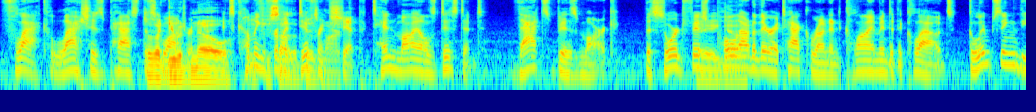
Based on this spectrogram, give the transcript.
Flak lashes past the Sounds like you would squadron. know it's coming from a different Bismarck. ship, 10 miles distant. That's Bismarck. The swordfish pull go. out of their attack run and climb into the clouds, glimpsing the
